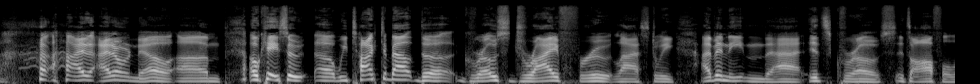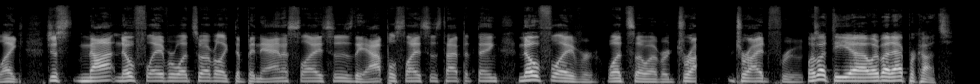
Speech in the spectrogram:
I, I don't know. Um, okay, so uh, we talked about the gross dry fruit last week. I've been eating that. It's gross. It's awful. Like just not no flavor whatsoever. Like the banana slices, the apple slices type of thing. No flavor whatsoever. Dry, dried fruit. What about the uh, what about apricots?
